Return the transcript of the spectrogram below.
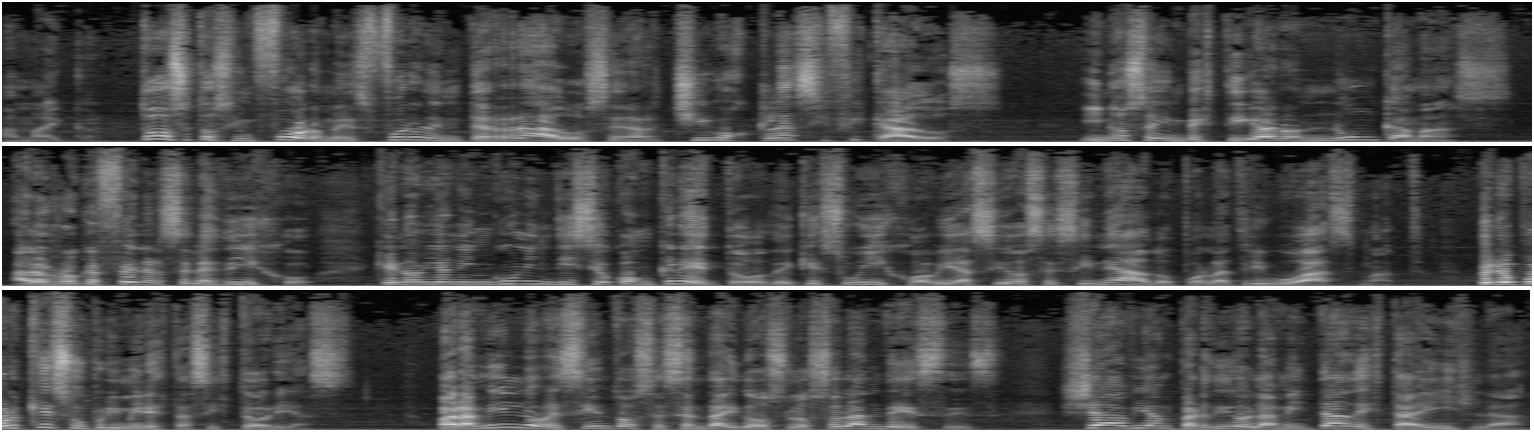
a Michael. Todos estos informes fueron enterrados en archivos clasificados y no se investigaron nunca más. A los Rockefeller se les dijo que no había ningún indicio concreto de que su hijo había sido asesinado por la tribu Asmat. Pero ¿por qué suprimir estas historias? Para 1962 los holandeses ya habían perdido la mitad de esta isla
